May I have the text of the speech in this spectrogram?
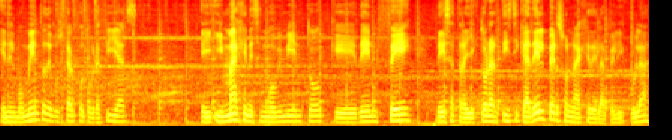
en el momento de buscar fotografías, e imágenes en movimiento que den fe de esa trayectoria artística del personaje de la película,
